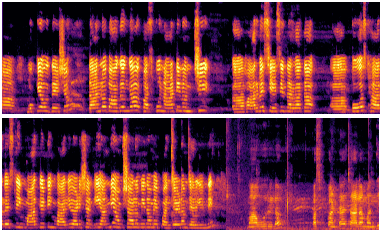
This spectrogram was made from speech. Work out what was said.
మా ముఖ్య ఉద్దేశం. దానిలో భాగంగా పసుపు నాటి నుంచి హార్వెస్ట్ చేసిన తర్వాత post harvesting marketing value addition ఈ అన్ని అంశాల మీద మేము పనిచేయడం జరిగింది. మా ఊరిలో పసుపు పంట చాలామంది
